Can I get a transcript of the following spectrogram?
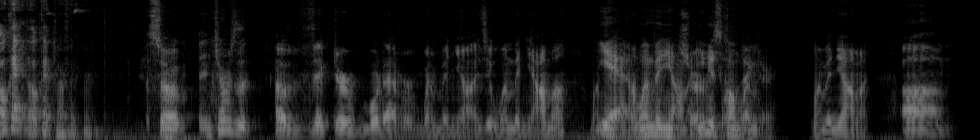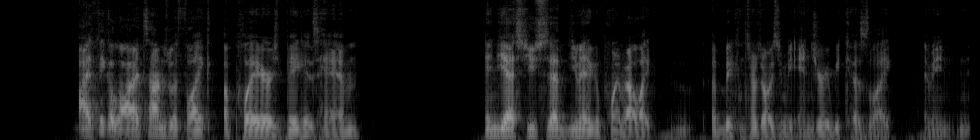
Okay, okay, perfect, perfect. So in terms of, of Victor, whatever Wembenyama, is it Wembenyama? Wembanyama? Yeah, Wembenyama. Sure. You can just call him Wem- Victor. Wembanyama. Um, I think a lot of times with like a player as big as him, and yes, you said you made a good point about like a big concern is always gonna be injury because like I mean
